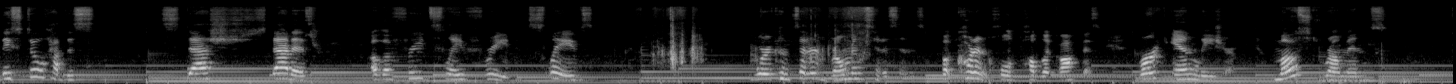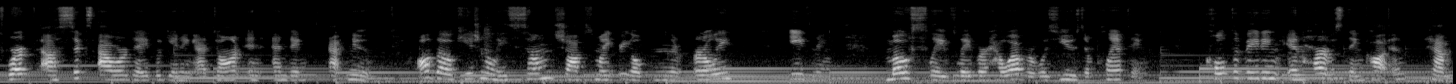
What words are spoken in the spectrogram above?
they still had this stash, status of a freed slave freed. Slaves were considered Roman citizens but couldn't hold public office, work, and leisure. Most Romans worked a six hour day beginning at dawn and ending at noon. Although occasionally some shops might reopen in the early evening, most slave labor, however, was used in planting, cultivating, and harvesting cotton, hemp,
